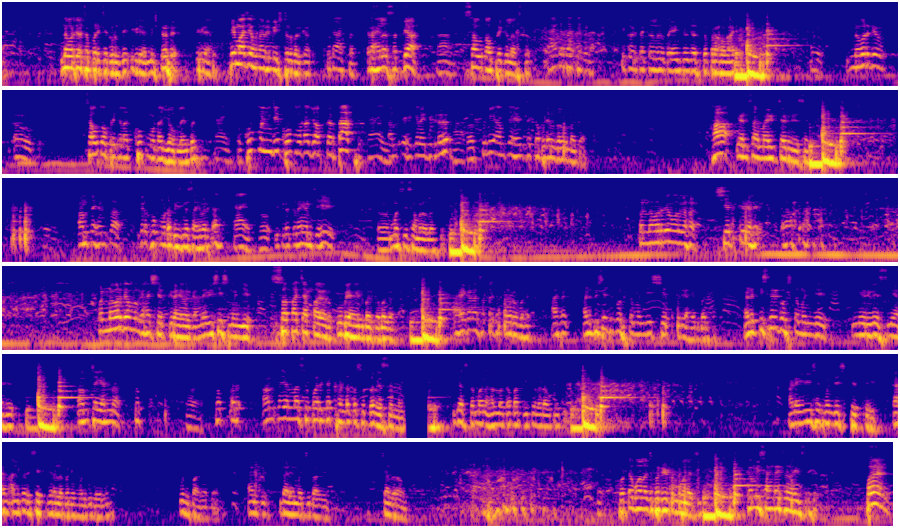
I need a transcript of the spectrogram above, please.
नवरदेवाचा परिचय करून दे. इकडे या, मिस्टर. इकडे या. हे माझे होणारे मिस्टर बरं का. कुठं असतात? राहायला सध्या हा. साऊथ आफ्रिकेला असतं. काय करतात तिकडं? तिकडच्या कलरचा यांच्यावर जास्त प्रभाव आहे. नवरदेव अहो, साऊथ आफ्रिकेला खूप मोठा जॉब आहे बरं काय? खूप म्हणजे खूप मोठा जॉब करतात. काय? आमचे हे की नाही तिकडं? तुम्ही आमच्या ह्यांच्या कपड्यावर जाऊ नका. हा यांचा नाईटचा ड्रेस आहे. आमच्या ह्यांचा इकडे खूप मोठा बिझनेस आहे बरं का. काय? हो इकडे तर नाही आमचे हे अ, म्हशी सांभाळायला असते. पण नवरदेव मुलगा शेतकरी आहे. पण नवरदेव मुलगा हा शेतकरी आहे बरं का. आणि विशेष म्हणजे स्वतःच्या पायावर उभे आहेत बरं का बघा. आहे का ना स्वतःच्या पायावर उभे आहेत. असं आणि दुसरी गोष्ट म्हणजे शेतकरी आहेत बरं का. आणि तिसरी गोष्ट म्हणजे निर्व्यसनी आहेत आमच्या यांना सुप सुपर आमच्या यांना सुपारीच्या खंडाचं सुद्धा व्यसन नाही. जास्त मन हल्लो का बाकीचं लढावट आणि विशेष म्हणजे शेतकरी. कारण अलीकडे शेतकऱ्याला कोणी मुलगी देणं ऊस बागायत आणखी डाळिंबाची बाग आहे. चंद्राव खोटं बोलायचं पण रिटर्न बोलायचं. कमी सांगायचं नाही पण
